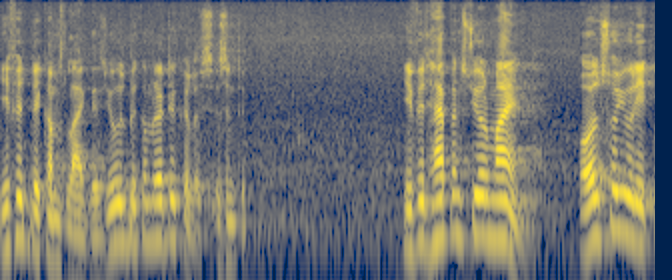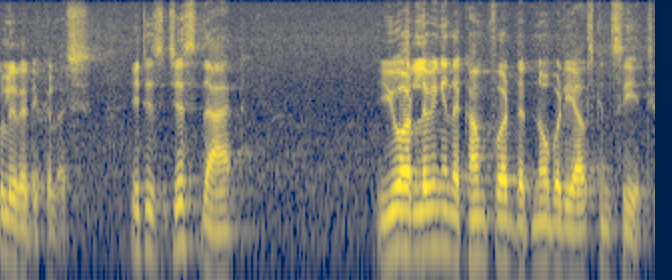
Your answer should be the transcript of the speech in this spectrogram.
If it becomes like this, you will become ridiculous, isn't it? If it happens to your mind, also you're equally ridiculous. It is just that you are living in the comfort that nobody else can see it.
